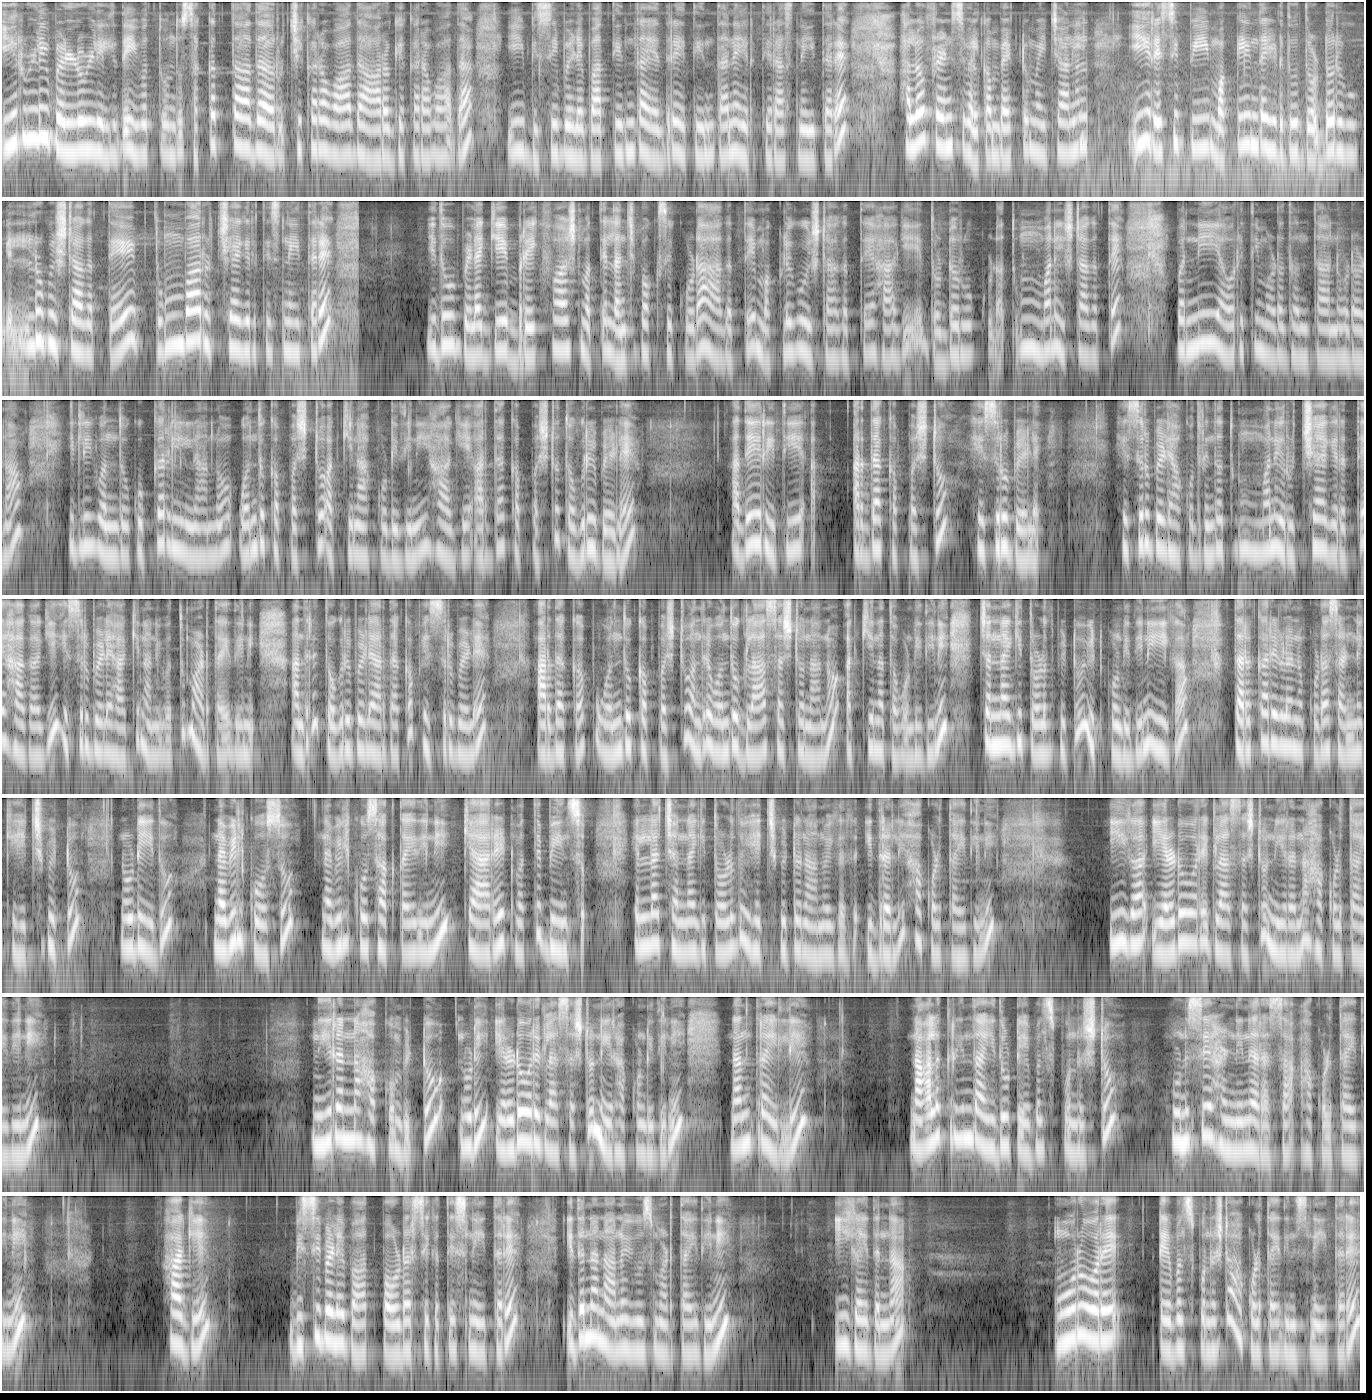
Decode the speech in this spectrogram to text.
ಈರುಳ್ಳಿ, ಬೆಳ್ಳುಳ್ಳಿ ಇಲ್ಲದೆ ಇವತ್ತೊಂದು ಸಖತ್ತಾದ, ರುಚಿಕರವಾದ, ಆರೋಗ್ಯಕರವಾದ ಈ ಬಿಸಿಬೇಳೆ ಬಾತ್ ತಿಂತಾ ಇದ್ದರೆ ತಿಂತಾನೆ ಇರ್ತೀರಾ ಸ್ನೇಹಿತರೆ? Hello friends welcome back to my channel ಈ ರೆಸಿಪಿ ಮಕ್ಕಳಿಂದ ಹಿಡಿದು ದೊಡ್ಡವರಿಗೂ ಎಲ್ರಿಗೂ ಇಷ್ಟ ಆಗುತ್ತೆ. ತುಂಬ ರುಚಿಯಾಗಿರುತ್ತೆ ಸ್ನೇಹಿತರೆ. ಇದು ಬೆಳಗ್ಗೆ ಬ್ರೇಕ್ಫಾಸ್ಟ್ ಮತ್ತು ಲಂಚ್ ಬಾಕ್ಸಿಗೆ ಕೂಡ ಆಗುತ್ತೆ. ಮಕ್ಕಳಿಗೂ ಇಷ್ಟ ಆಗುತ್ತೆ. ಹಾಗೆ ದೊಡ್ಡವರು ಕೂಡ ತುಂಬಾ ಇಷ್ಟ ಆಗುತ್ತೆ. ಬನ್ನಿ ಯಾವ ರೀತಿ ಮಾಡೋದು ಅಂತ ನೋಡೋಣ. ಇಲ್ಲಿ ಒಂದು ಕುಕ್ಕರಲ್ಲಿ ನಾನು ಒಂದು ಕಪ್ಪಷ್ಟು ಅಕ್ಕಿನ ಹಾಕ್ಕೊಂಡಿದ್ದೀನಿ. ಹಾಗೆ ಅರ್ಧ ಕಪ್ಪಷ್ಟು ತೊಗರಿಬೇಳೆ, ಅದೇ ರೀತಿ ಅರ್ಧ ಕಪ್ಪಷ್ಟು ಹೆಸರುಬೇಳೆ. ಹೆಸರುಬೇಳೆ ಹಾಕೋದ್ರಿಂದ ತುಂಬಾ ರುಚಿಯಾಗಿರುತ್ತೆ. ಹಾಗಾಗಿ ಹೆಸರು ಬೇಳೆ ಹಾಕಿ ನಾನು ಇವತ್ತು ಮಾಡ್ತಾಯಿದ್ದೀನಿ ಅಂದರೆ ತೊಗರಿಬೇಳೆ ಅರ್ಧ ಕಪ್, ಹೆಸರು ಬೇಳೆ ಅರ್ಧ ಕಪ್, ಒಂದು ಕಪ್ಪಷ್ಟು ಅಂದರೆ ಒಂದು ಗ್ಲಾಸ್ ಅಷ್ಟು ನಾನು ಅಕ್ಕಿನ ತೊಗೊಂಡಿದ್ದೀನಿ. ಚೆನ್ನಾಗಿ ತೊಳೆದ್ಬಿಟ್ಟು ಇಟ್ಕೊಂಡಿದ್ದೀನಿ. ಈಗ ತರಕಾರಿಗಳನ್ನು ಕೂಡ ಸಣ್ಣಕ್ಕೆ ಹೆಚ್ಚಿಬಿಟ್ಟು ನೋಡಿ ಇದು ನವಿಲು ಕೋಸು. ನವಿಲು ಕೋಸು ಹಾಕ್ತಾಯಿದ್ದೀನಿ ಕ್ಯಾರೆಟ್ ಮತ್ತು ಬೀನ್ಸು. ಎಲ್ಲ ಚೆನ್ನಾಗಿ ತೊಳೆದು ಹೆಚ್ಚಿಬಿಟ್ಟು ನಾನು ಈಗ ಇದರಲ್ಲಿ ಹಾಕ್ಕೊಳ್ತಾ ಇದ್ದೀನಿ. ಈಗ ಎರಡೂವರೆ ಗ್ಲಾಸಷ್ಟು ನೀರನ್ನು ಹಾಕ್ಕೊಳ್ತಾ ಇದ್ದೀನಿ. ನೀರನ್ನು ಹಾಕ್ಕೊಂಬಿಟ್ಟು ನೋಡಿ ಎರಡೂವರೆ ಗ್ಲಾಸಷ್ಟು ನೀರು ಹಾಕ್ಕೊಂಡಿದ್ದೀನಿ. ನಂತರ ಇಲ್ಲಿ ನಾಲ್ಕರಿಂದ ಐದು ಟೇಬಲ್ ಸ್ಪೂನಷ್ಟು ಹುಣಸೆ ಹಣ್ಣಿನ ರಸ ಹಾಕ್ಕೊಳ್ತಾ ಇದ್ದೀನಿ. ಹಾಗೆ ಬಿಸಿಬೇಳೆ ಬಾತ್ ಪೌಡರ್ ಸಿಗುತ್ತೆ ಸ್ನೇಹಿತರೆ, ಇದನ್ನು ನಾನು ಯೂಸ್ ಮಾಡ್ತಾ ಇದ್ದೀನಿ. ಈಗ ಇದನ್ನು ಮೂರುವರೆ ಟೇಬಲ್ ಸ್ಪೂನಷ್ಟು ಹಾಕ್ಕೊಳ್ತಾ ಇದ್ದೀನಿ ಸ್ನೇಹಿತರೆ.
